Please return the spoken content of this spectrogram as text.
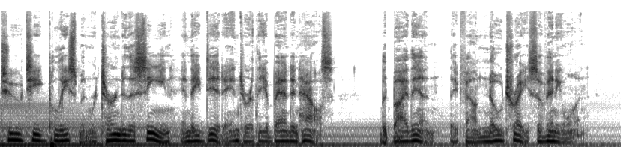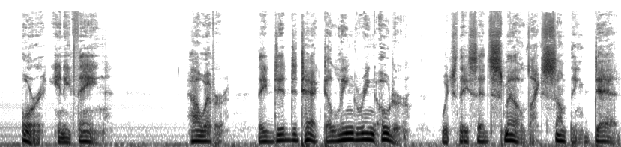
two Teague policemen returned to the scene and they did enter the abandoned house, but by then they found no trace of anyone or anything. However, they did detect a lingering odor, which they said smelled like something dead.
